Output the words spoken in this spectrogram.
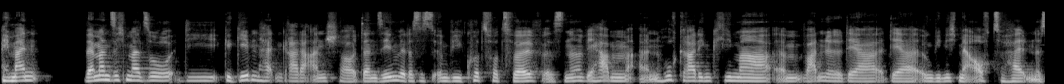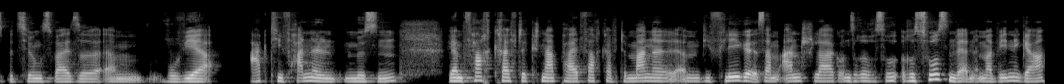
Ich meine, wenn man sich mal so die Gegebenheiten gerade anschaut, dann sehen wir, dass es irgendwie kurz vor zwölf ist. Ne? Wir haben einen hochgradigen Klimawandel, der, der irgendwie nicht mehr aufzuhalten ist, beziehungsweise ähm, wo wir aktiv handeln müssen. Wir haben Fachkräfteknappheit, Fachkräftemangel, ähm, die Pflege ist am Anschlag, unsere Ressourcen werden immer weniger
